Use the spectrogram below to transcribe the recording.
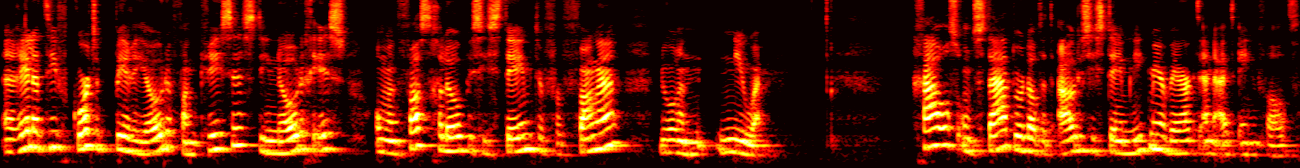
Een relatief korte periode van crisis die nodig is om een vastgelopen systeem te vervangen door een nieuwe. Chaos ontstaat doordat het oude systeem niet meer werkt en uiteenvalt,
